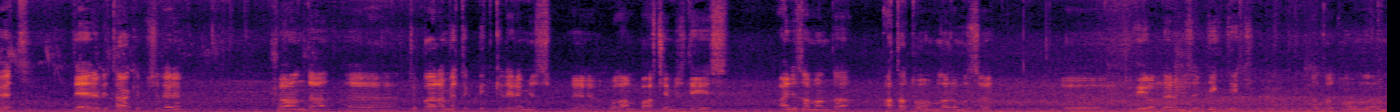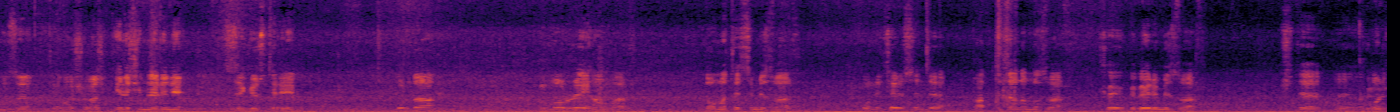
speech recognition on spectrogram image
Evet, değerli takipçilerim. Şu anda e, tıbbi aromatik bitkilerimiz e, olan bahçemizdeyiz. Aynı zamanda ata tohumlarımızı, e, viyollerimizi diktik. Ata tohumlarımızı yavaş yavaş gelişimlerini size göstereyim. Burada mor reyhan var, domatesimiz var. Bunun içerisinde patlıcanımız var, köy biberimiz var. İşte e, Kırmızı.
